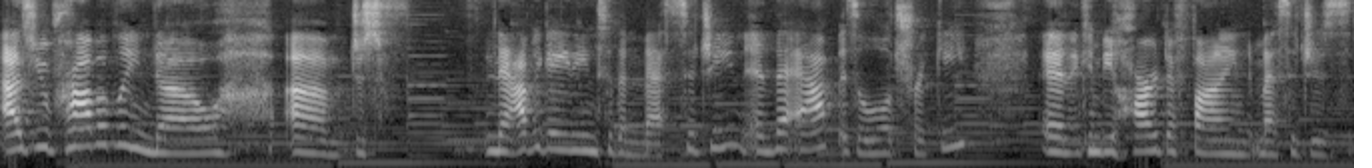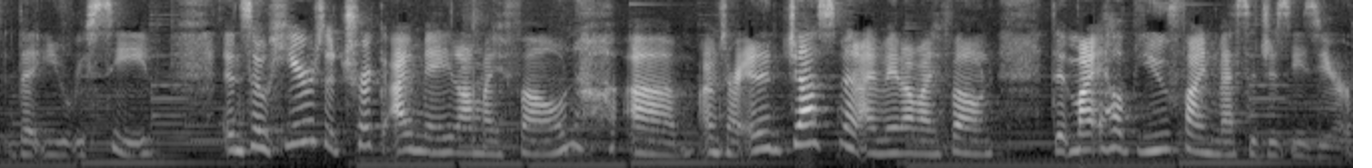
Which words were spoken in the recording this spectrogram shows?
As you probably know, um, just navigating to the messaging in the app is a little tricky and it can be hard to find messages that you receive. And so here's a trick I made on my phone. Um, I'm sorry, an adjustment I made on my phone that might help you find messages easier.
